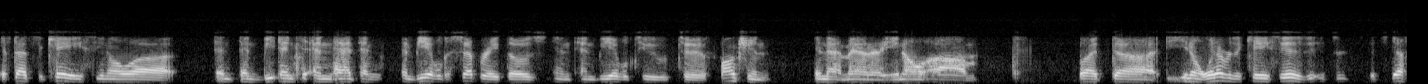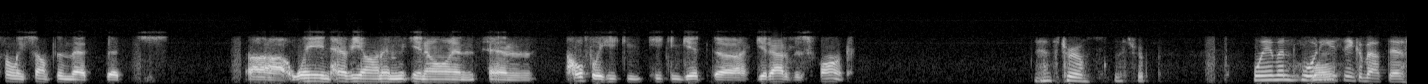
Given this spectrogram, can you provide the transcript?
if that's the case, you know, uh, and and be and and and and be able to separate those and and be able to to function in that manner, you know. Um, but uh, you know, whatever the case is, it's it's definitely something that that's uh, weighing heavy on him, you know, and and hopefully he can he can get uh, get out of his funk. That's true. That's true. Wayman, what well, do you think about this?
